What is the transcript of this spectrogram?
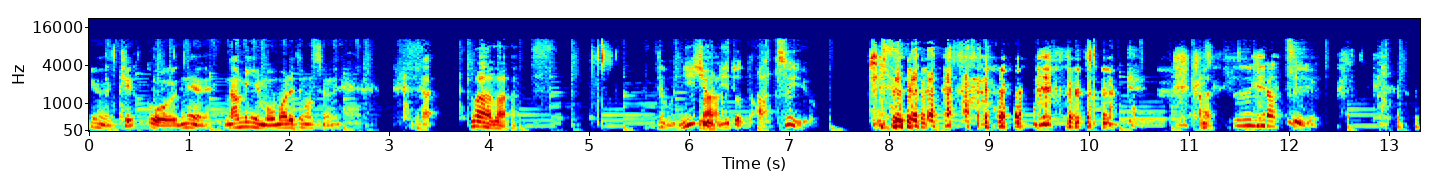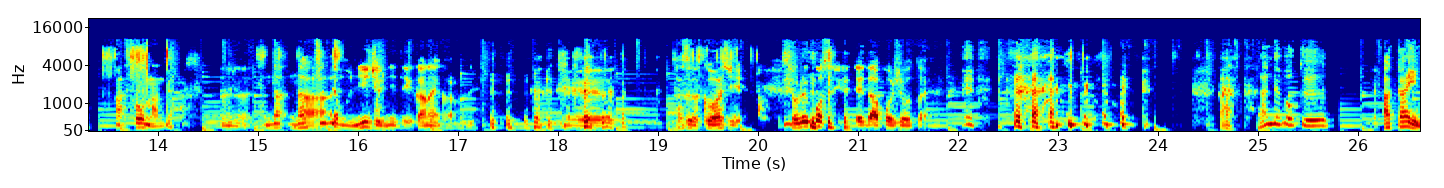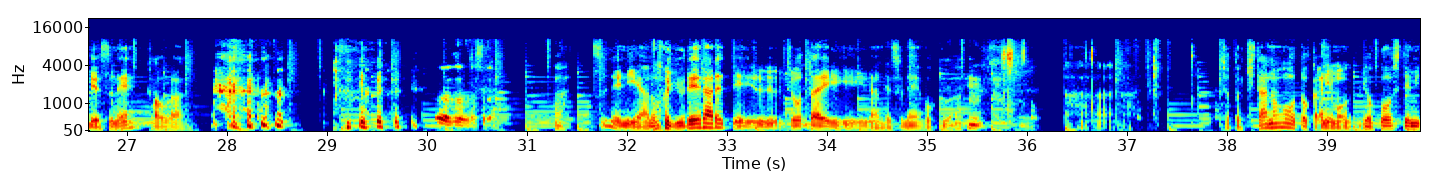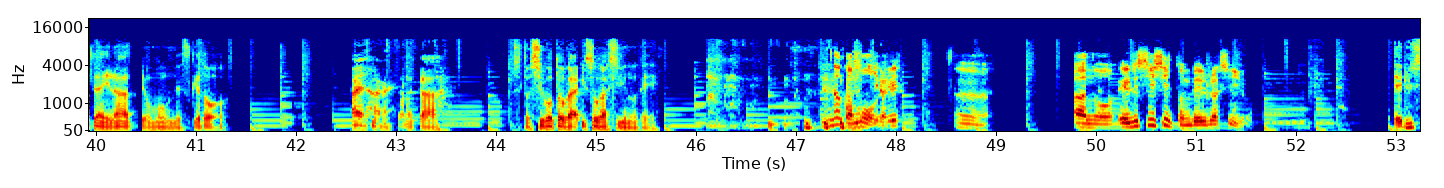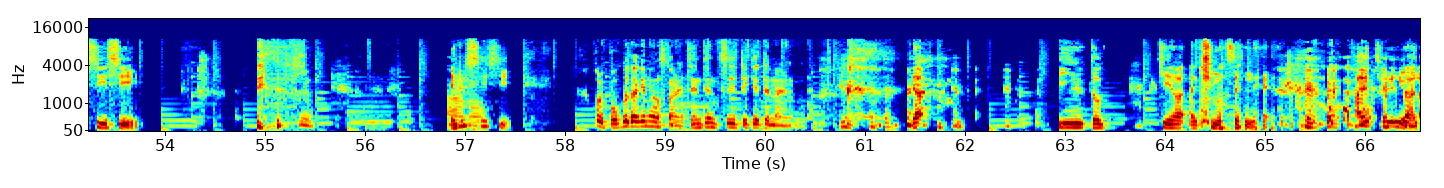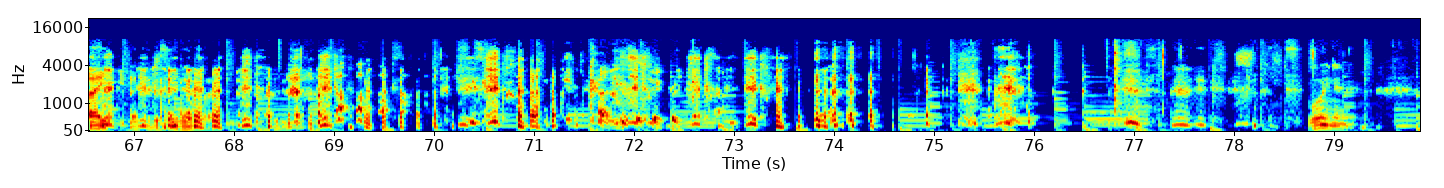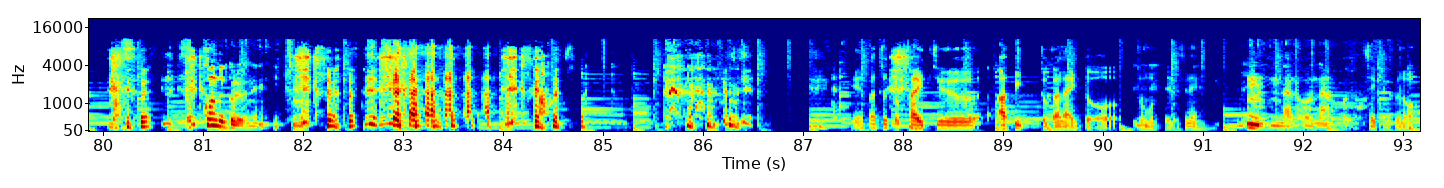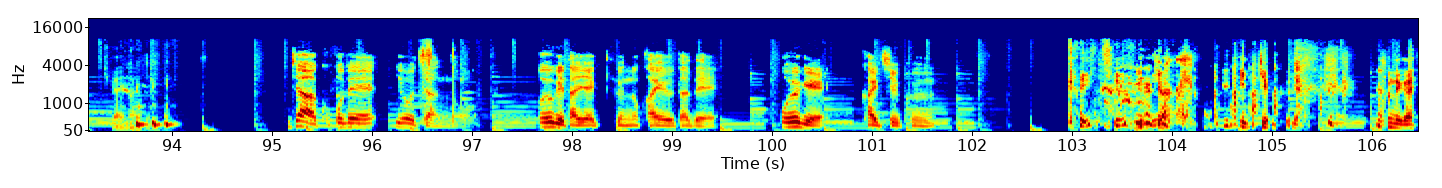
いや結構ね、波に揉まれてますよね。どいやまあまあ、でも22度って暑いよ、普通に暑いよ、あ、そうなんだ。うん、な夏でも22度いかないからね。さすが詳しい。それこそゆでだこ状態 あ、なんで僕、赤いんですね、顔が。そうだそうだそうだ。あ、常にあの茹でられている状態なんですね、僕は。うん。あーちょっと北の方とかにも旅行してみたいなって思うんですけど、はいは。ないかなか、ちょっと仕事が忙しいので。なんかもう、えうん。あの、LCC 飛んでるらしいよ。LCC。うん。LCC。これ僕だけなんですかね？全然ついていけてないの。いや、ピンとき まきませんね。海中にはないやつですね。すごいね。突っ込んでくるよね、いつも。やっぱちょっと海中アピっとかないとと思ってですね、うん、なるほど、なるほど。せっかくの機会なんで。じゃあ、ここで、ようちゃんの、泳げたい焼きくんの替え歌で、泳げ海中くん、海中一曲、一曲、お願いよ。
